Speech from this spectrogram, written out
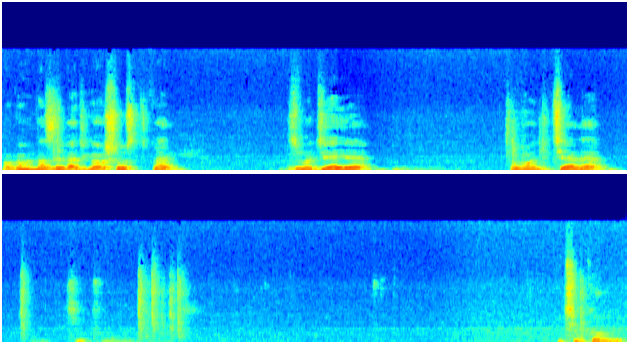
Mogą nazywać go oszustwem, złodziejem, uwodzicielem. I czymkolwiek.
